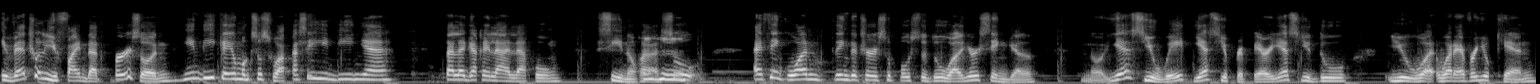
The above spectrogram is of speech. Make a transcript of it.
eventually you find that person hindi kayo magsuswa kasi hindi niya talaga kilala kung sino ka Mhm. so I think one thing that you're supposed to do while you're single no yes you wait yes you prepare yes you do you wha- whatever you can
